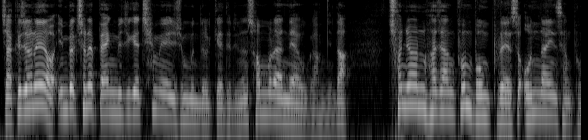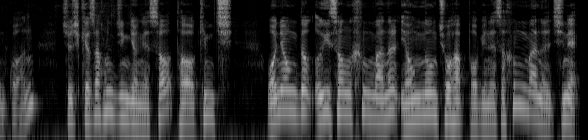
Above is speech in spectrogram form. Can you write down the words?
자, 그 전에요. 인백션의 백뮤직에 참여해주신 분들께 드리는 선물 안내하고 갑니다. 천연 화장품 봉프레에서 온라인 상품권, 주식회사 홍진경에서 더 김치, 원용덕 의성 흑마늘 영농조합법인에서 흑마늘 진액,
